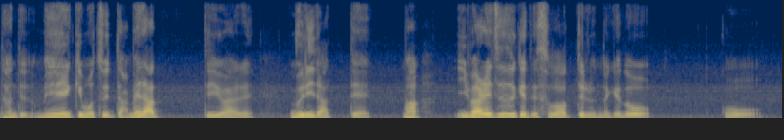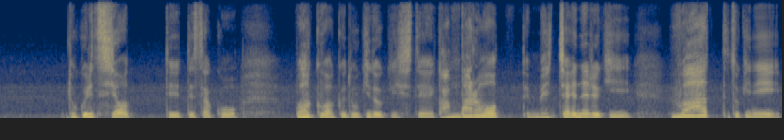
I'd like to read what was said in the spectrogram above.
何ていうの免疫もついてダメだって言われ無理だって。まあ言われ続けて育ってるんだけどこう独立しようって言ってさこうワクワクドキドキして頑張ろうってめっちゃエネルギーうわーって時にい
